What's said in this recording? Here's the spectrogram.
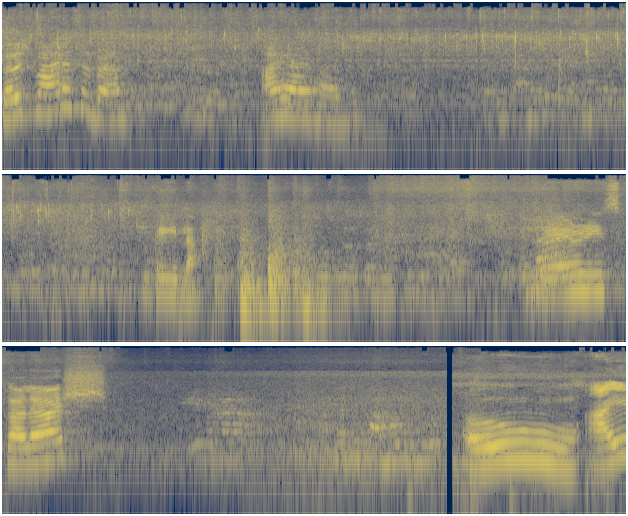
कलश बाहेर असेल बाळा आहे आहे बाहेर. कुठे गेला. Where is कलश? ओ आई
